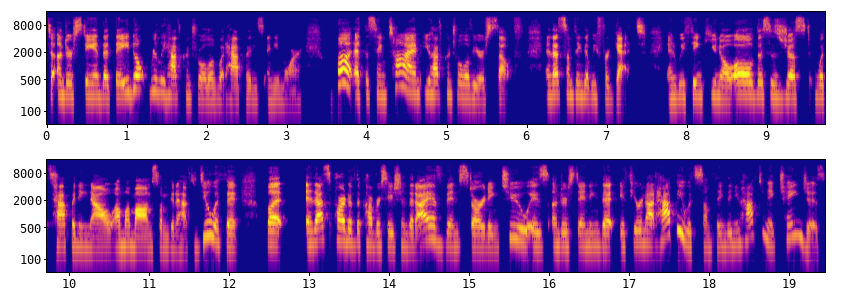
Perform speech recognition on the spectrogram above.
to understand that they don't really have control of what happens anymore but at the same time you have control of yourself and that's something that we forget and we think you know oh this is just what's happening now i'm a mom so i'm going to have to deal with it but and that's part of the conversation that I have been starting too is understanding that if you're not happy with something then you have to make changes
